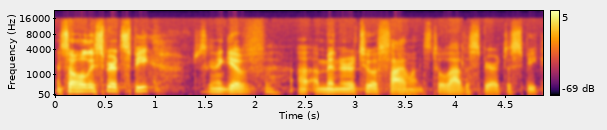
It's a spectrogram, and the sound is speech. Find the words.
And so, Holy Spirit, speak. I'm just going to give a minute or two of silence to allow the Spirit to speak.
